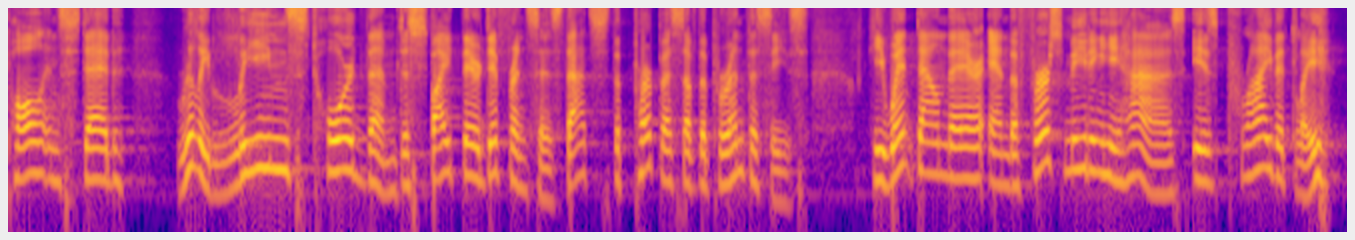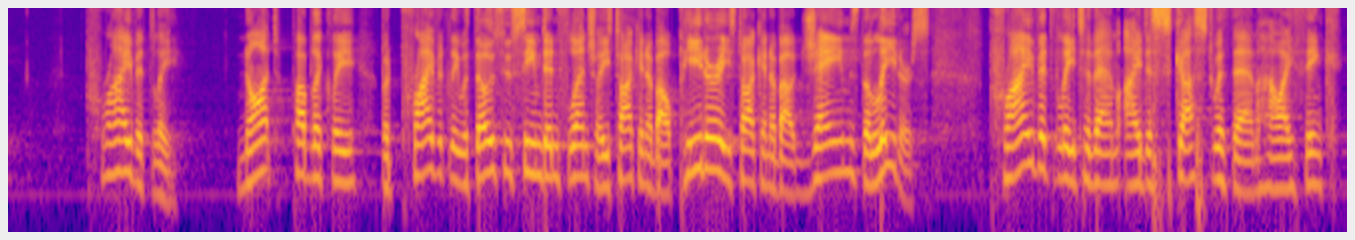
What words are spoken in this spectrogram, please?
Paul instead really leans toward them despite their differences. That's the purpose of the parentheses. He went down there, and the first meeting he has is privately, privately not publicly, but privately with those who seemed influential. He's talking about Peter, he's talking about James, the leaders. Privately to them, I discussed with them how I think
